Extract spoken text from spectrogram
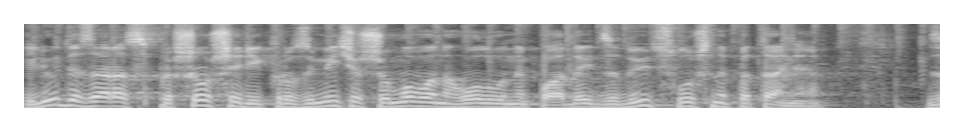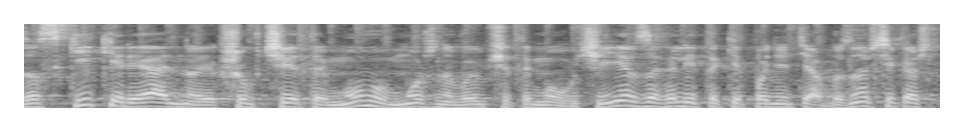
І люди зараз, пройшовши рік, розуміючи, що мова на голову не падає, задають слушне питання. За скільки реально, якщо вчити мову, можна вивчити мову? Чи є взагалі таке поняття? Бо знаєш, всі кажуть,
